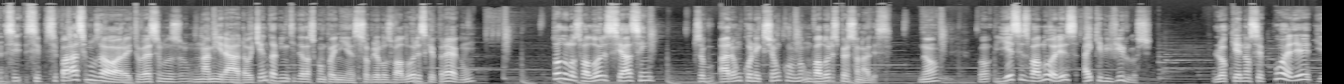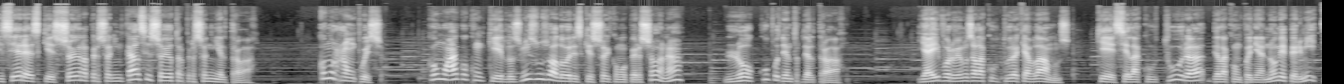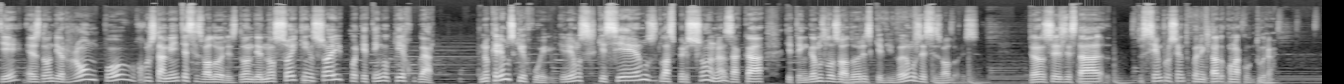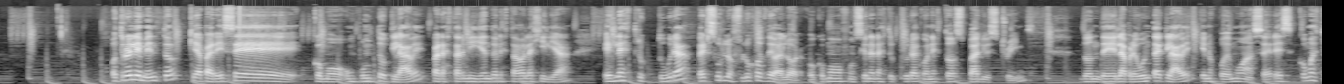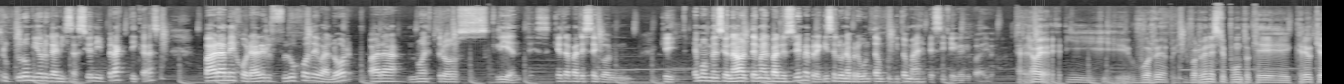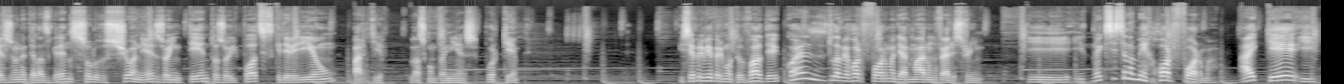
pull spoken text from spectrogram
Si, si, si, parásemos ahora y tuviésemos una mirada 80-20 de las compañías sobre los valores que pregan, todos los valores se hacen, harán conexión con valores personales, ¿no? Y esos valores hay que vivirlos. Lo que no se puede decir es que soy una persona en casa y soy otra persona en el trabajo. ¿Cómo rompo eso? ¿Cómo hago con que los mismos valores que soy como persona lo ocupo dentro del trabajo? Y ahí volvemos a la cultura que hablamos, que si la cultura de la compañía no me permite, es donde rompo justamente esos valores, donde no soy quien soy porque tengo que jugar. No queremos que juegue, queremos que seamos las personas acá, que tengamos los valores, que vivamos esos valores. Entonces está 100% conectado con la cultura. Otro elemento que aparece como un punto clave para estar midiendo el estado de la agilidad es la estructura versus los flujos de valor o cómo funciona la estructura con estos value streams, donde la pregunta clave que nos podemos hacer es cómo estructuro mi organización y prácticas para mejorar el flujo de valor para nuestros clientes. ¿Qué te parece con que hemos mencionado el tema del value stream, pero aquí sale una pregunta un poquito más específica que pueda ayudar? Eh, y volver a este punto que creo que es una de las grandes soluciones o intentos o hipótesis que deberían partir las compañías. ¿Por qué? Y siempre me pregunto, Valde, ¿cuál es la mejor forma de armar un value stream? Y, y no existe la mejor forma hay que, y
